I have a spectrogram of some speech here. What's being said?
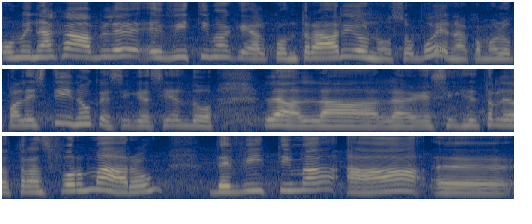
homenajables y víctimas que al contrario no son buenas, como los palestinos, que sigue siendo la, la, que lo transformaron de víctima a, eh,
